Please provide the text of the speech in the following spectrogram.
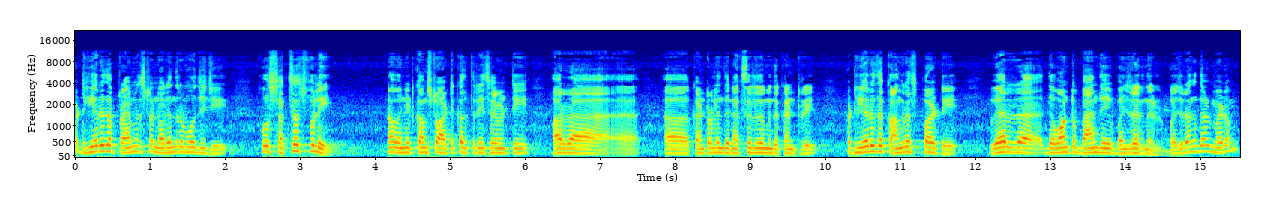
But here is the Prime Minister Narendra Modi ji who successfully, now when it comes to Article 370 or uh, uh, controlling the Naxalism in the country, but here is the Congress party where uh, they want to ban the Bajrang Dal. Bajrang Dal, madam,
